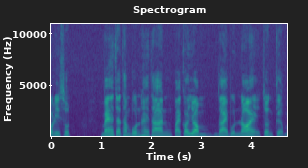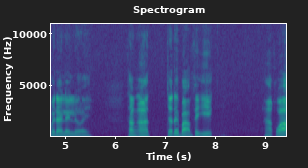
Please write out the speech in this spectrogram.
บริสุทธิ์ แม้จะทำบุญให้ทานไปก็ย่อมได้บุญน้อย จนเกือบไม่ได้เลยเลย ทั้งอาจจะได้บาปเสียอีก หากว่า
